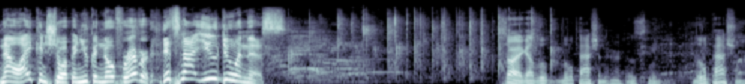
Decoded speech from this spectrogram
Now I can show up and you can know forever. It's not you doing this. Sorry, I got a little, little passion there. Little, little, passion.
